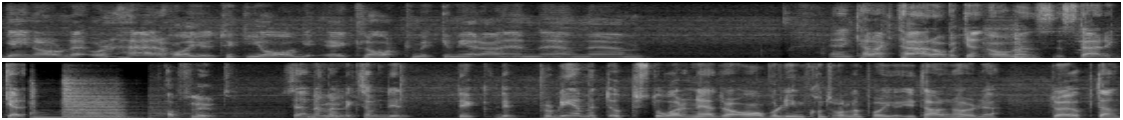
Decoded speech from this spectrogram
gainar av det. Och den här har ju, tycker jag, eh, klart mycket mera en, en, ehm, en karaktär av, en- av en stärkare. absolut. Sen när man liksom, det, det, det, problemet uppstår när jag drar av volymkontrollen på gitarren, hör du det? Drar jag upp den,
